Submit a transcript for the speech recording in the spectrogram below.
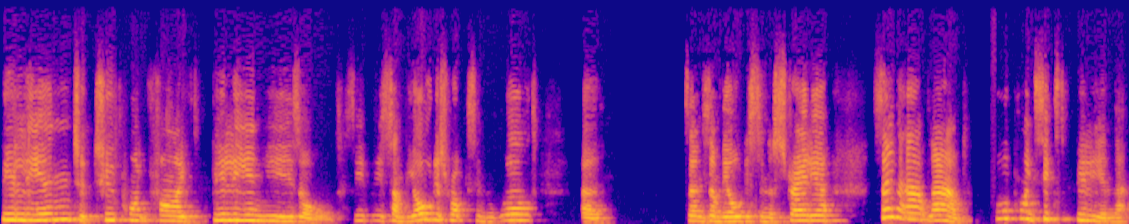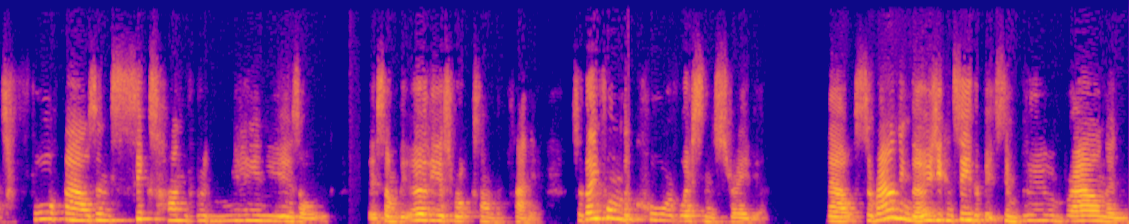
billion to 2.5 billion years old. See, these are some of the oldest rocks in the world, uh, certainly some of the oldest in Australia. Say that out loud, 4.6 billion, that's 4,600 million years old. They're some of the earliest rocks on the planet. So they form the core of Western Australia. Now, surrounding those, you can see the bits in blue and brown and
